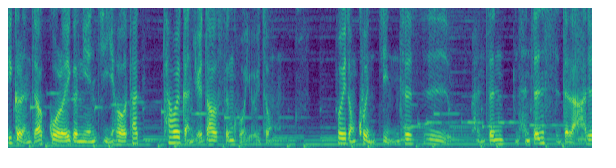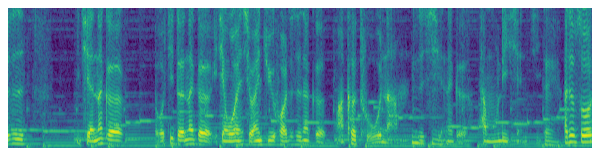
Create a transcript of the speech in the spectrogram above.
一个人只要过了一个年纪以后，他他会感觉到生活有一种。会一种困境，这是很真很真实的啦。就是以前那个，我记得那个以前我很喜欢一句话，就是那个马克吐温啊，就是写那个《汤姆历险记》。对，他就说，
